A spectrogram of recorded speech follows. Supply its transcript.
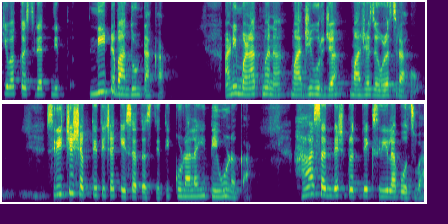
किंवा कचऱ्यात नीट नीट बांधून टाका. आणि मनात म्हणा माझी ऊर्जा माझ्याजवळच राहो. स्त्रीची शक्ती तिच्या केसात असते. ती कुणालाही देऊ नका. हा संदेश प्रत्येक स्त्रीला पोचवा.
